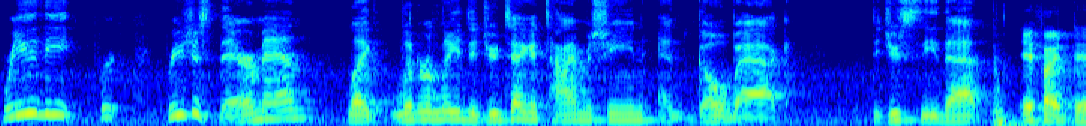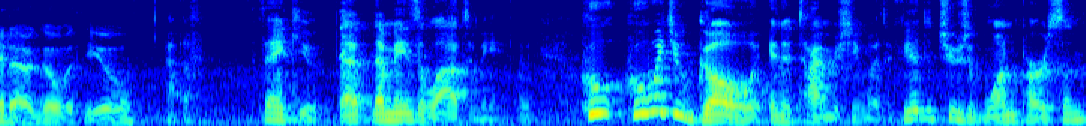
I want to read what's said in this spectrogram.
Were you the? Were, were you just there, man? Like literally, did you take a time machine and go back? Did you see that? If I did, I'd go with you. Thank you. That that means a lot to me. Who who would you go in a time machine with if you had to choose one person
